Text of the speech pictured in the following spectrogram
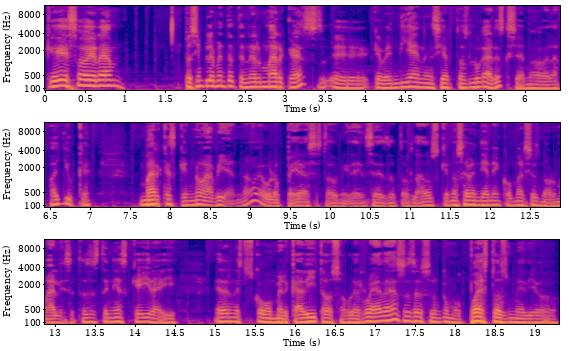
que eso era pues simplemente tener marcas eh, que vendían en ciertos lugares, que se llamaba la Fayuca, marcas que no habían, ¿no? Europeas, estadounidenses, de otros lados, que no se vendían en comercios normales. Entonces tenías que ir ahí eran estos como mercaditos sobre ruedas, esos son como puestos medio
